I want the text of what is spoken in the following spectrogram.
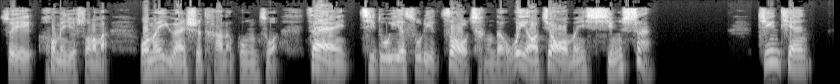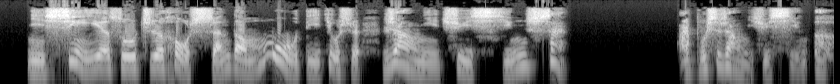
所以后面就说了嘛，我们原是他的工作，在基督耶稣里造成的，为要叫我们行善。今天你信耶稣之后，神的目的就是让你去行善，而不是让你去行恶。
